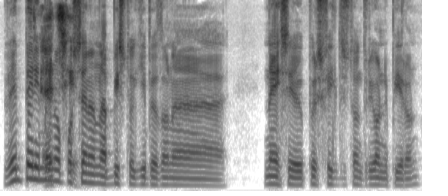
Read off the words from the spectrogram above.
Δεν περιμένω από σένα να μπεις στο γήπεδο να, να είσαι ο προσφύγτη των τριών υπήρων.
